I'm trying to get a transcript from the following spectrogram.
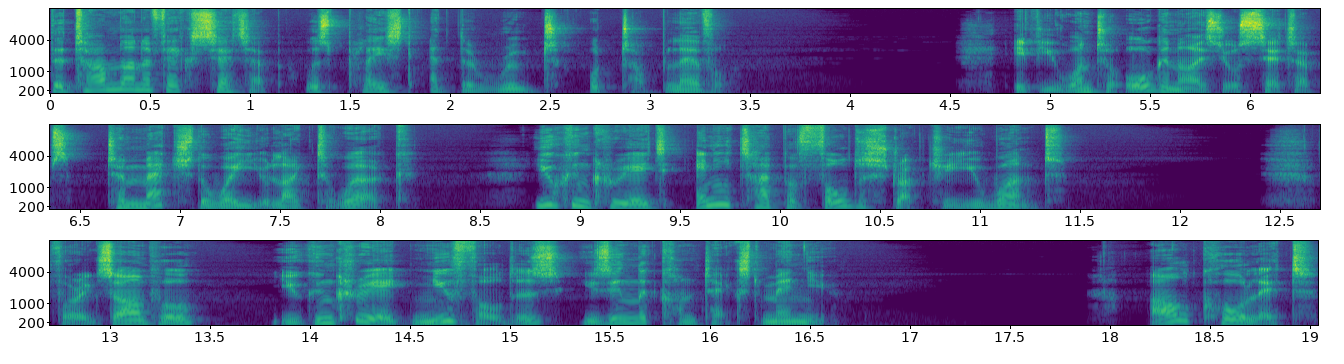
the timeline effects setup was placed at the root or top level. If you want to organize your setups to match the way you like to work, you can create any type of folder structure you want. For example, you can create new folders using the context menu. I'll call it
